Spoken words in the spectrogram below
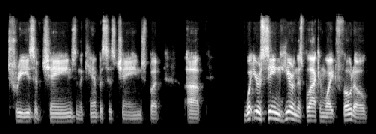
trees have changed and the campus has changed. But uh, what you're seeing here in this black and white photo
